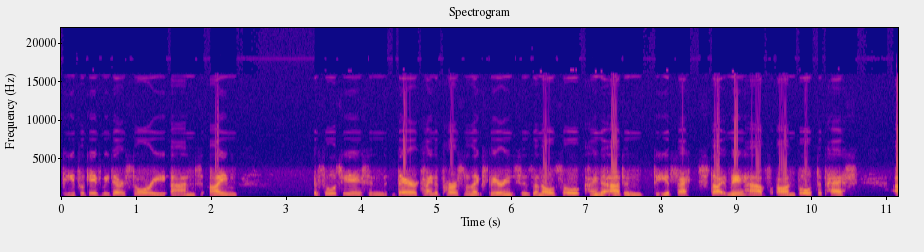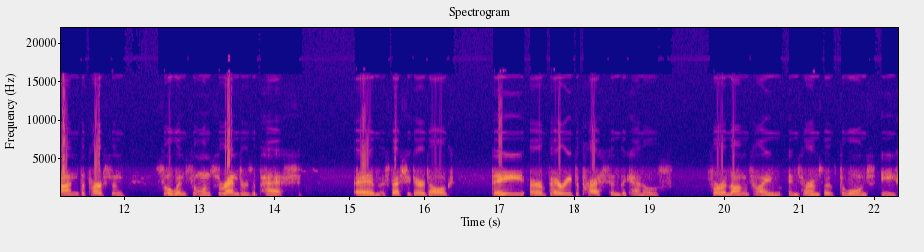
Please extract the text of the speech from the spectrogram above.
people give me their story and I'm associating their kind of personal experiences and also kind of adding the effects that it may have on both the pet and the person. So when someone surrenders a pet, um, especially their dog, they are very depressed in the kennels for a long time in terms of they won't eat,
